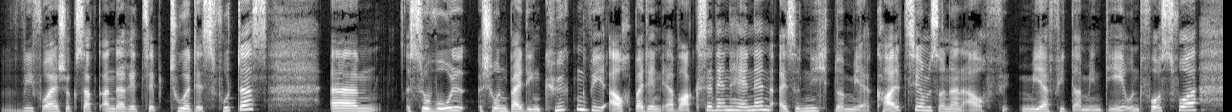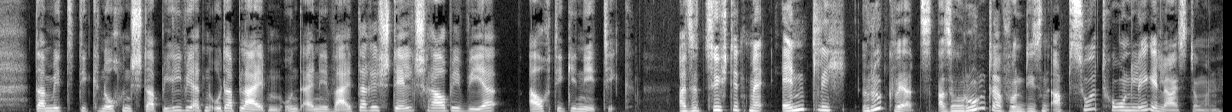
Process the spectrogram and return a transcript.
wie vorher schon gesagt, an der Rezeptur des Futters. Ähm, sowohl schon bei den Küken wie auch bei den erwachsenen Hennen, also nicht nur mehr Kalzium, sondern auch mehr Vitamin D und Phosphor, damit die Knochen stabil werden oder bleiben. Und eine weitere Stellschraube wäre auch die Genetik. Also züchtet man endlich rückwärts, also runter von diesen absurd hohen Legeleistungen.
